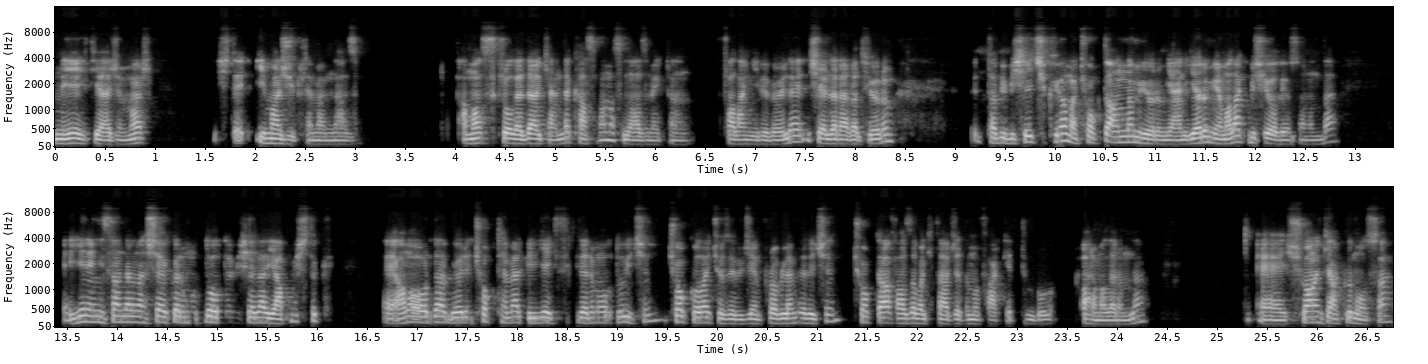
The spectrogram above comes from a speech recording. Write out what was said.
neye ihtiyacım var, işte imaj yüklemem lazım. Ama scroll ederken de kasmaması lazım ekranın falan gibi böyle şeyler aratıyorum. E, tabii bir şey çıkıyor ama çok da anlamıyorum yani yarım yamalak bir şey oluyor sonunda. E, yine insanların aşağı yukarı mutlu olduğu bir şeyler yapmıştık. E, ama orada böyle çok temel bilgi eksiklerim olduğu için çok kolay çözebileceğim problemler için çok daha fazla vakit harcadığımı fark ettim bu aramalarımda. E, şu anki aklım olsa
